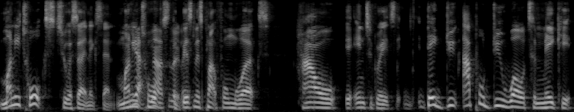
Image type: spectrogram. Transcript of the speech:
money talks to a certain extent. Money Yeah, no, talks. the business platform works. How it integrates. They do. Apple do well to make it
